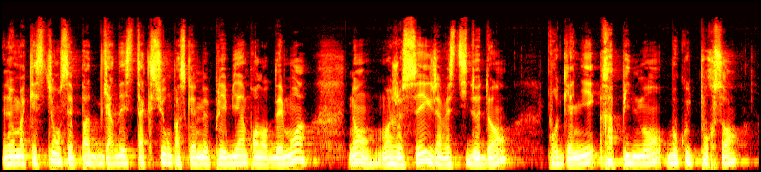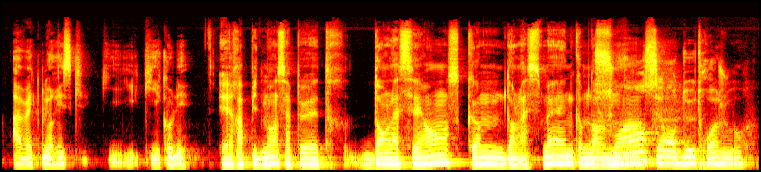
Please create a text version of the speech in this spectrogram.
Et donc ma question, c'est pas de garder cette action parce qu'elle me plaît bien pendant des mois. Non, moi je sais que j'investis dedans pour gagner rapidement beaucoup de pourcents avec le risque qui, qui est collé. Et rapidement, ça peut être dans la séance, comme dans la semaine, comme dans le mois Souvent, c'est en deux, trois jours.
